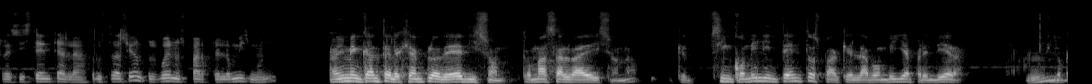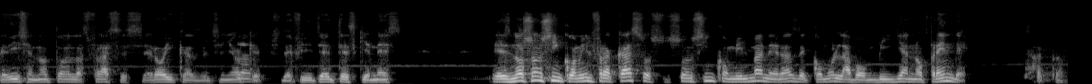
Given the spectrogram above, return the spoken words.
resistente a la frustración. Pues bueno, es parte de lo mismo, ¿no? A mí me encanta el ejemplo de Edison, Tomás Alva Edison, ¿no? Que cinco mil intentos para que la bombilla prendiera lo que dicen, ¿no? Todas las frases heroicas del Señor, que pues, definitivamente es quien es. es. No son cinco mil fracasos, son cinco mil maneras de cómo la bombilla no prende. Exacto.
